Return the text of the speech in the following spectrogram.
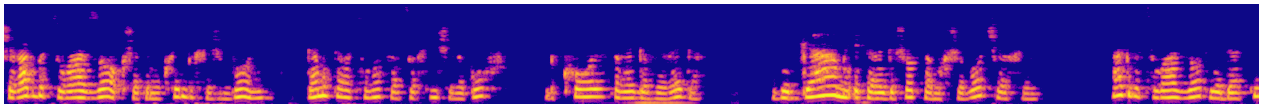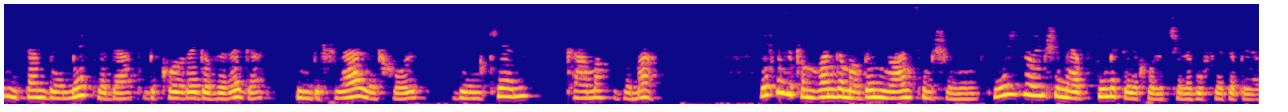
שרק בצורה הזו, כשאתם לוקחים בחשבון גם את הרצונות והצרכים של הגוף בכל רגע ורגע, וגם את הרגשות והמחשבות שלכם, רק בצורה הזאת לדעתי ניתן באמת לדעת בכל רגע ורגע אם בכלל לאכול, ואם כן, כמה ומה. יש לזה כמובן גם הרבה ניואנסים שונים, כי יש דברים שמעוותים את היכולת של הגוף לדבר,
